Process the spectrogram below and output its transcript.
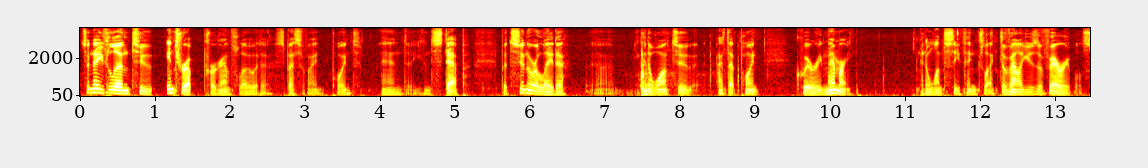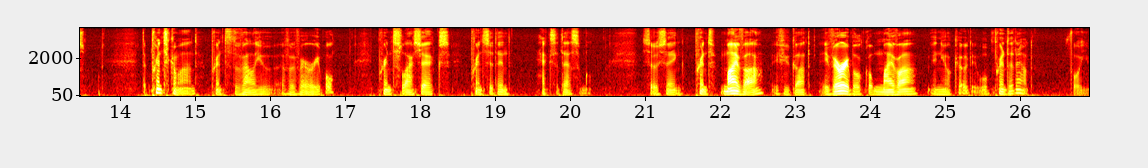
So now you've learned to interrupt program flow at a specified point, and uh, you can step, but sooner or later uh, you're going to want to, at that point, query memory. I don't want to see things like the values of variables. The print command prints the value of a variable. Print slash x prints it in hexadecimal. So saying print myvar, if you've got a variable called myvar in your code, it will print it out for you.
